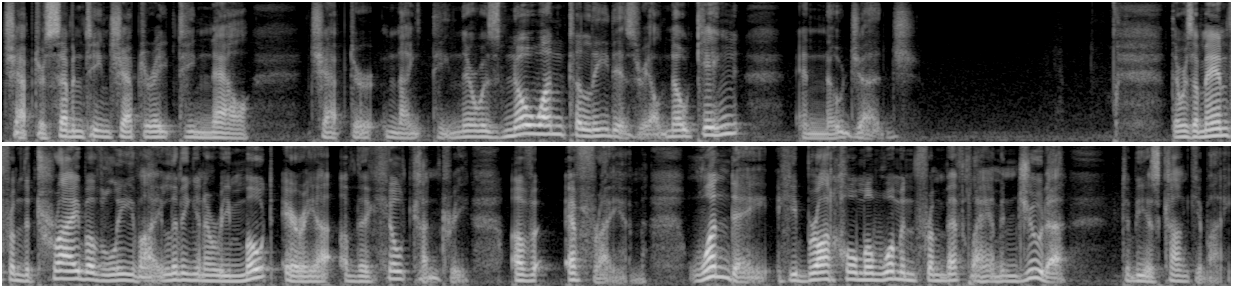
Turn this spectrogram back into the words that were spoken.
Chapter 17, chapter 18, now chapter 19. There was no one to lead Israel, no king and no judge. There was a man from the tribe of Levi living in a remote area of the hill country of Ephraim. One day he brought home a woman from Bethlehem in Judah to be his concubine.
